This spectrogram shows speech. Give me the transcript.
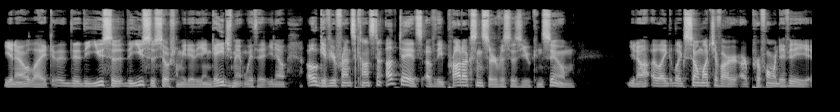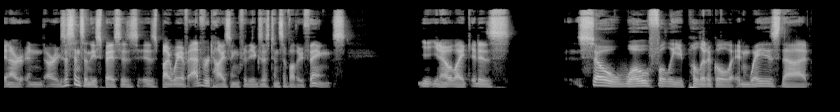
You know, like the the use of the use of social media, the engagement with it. You know, oh, give your friends constant updates of the products and services you consume. You know, uh, like like so much of our, our performativity and our and our existence in these spaces is by way of advertising for the existence of other things. Y- you know like it is so woefully political in ways that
